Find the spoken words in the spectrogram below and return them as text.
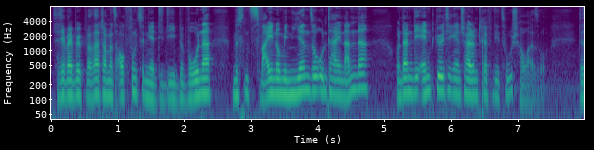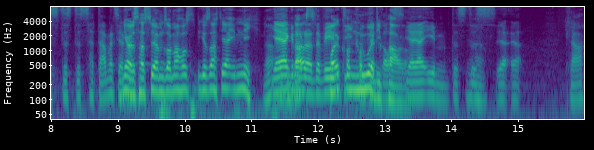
Das hat ja bei Big Brother damals auch funktioniert. Die, die Bewohner müssen zwei nominieren, so untereinander, und dann die endgültige Entscheidung treffen die Zuschauer so. Das, das, das hat damals ja Ja, das hast du ja im Sommerhaus, wie gesagt, ja eben nicht. Ne? Ja, ja, Also genau, da da, vollkommen die nur die raus. Paare. Ja, ja, eben. Das, das, ja, ja. Klar.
